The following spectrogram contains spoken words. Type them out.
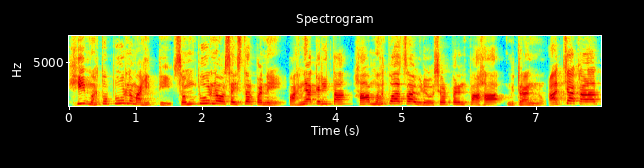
ही महत्त्वपूर्ण माहिती संपूर्ण व सविस्तरपणे पाहण्याकरिता हा महत्त्वाचा व्हिडिओ शेवटपर्यंत पहा मित्रांनो. आजच्या काळात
